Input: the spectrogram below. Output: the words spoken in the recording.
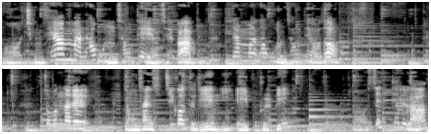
어, 지금 세안만 하고 온 상태예요 제가. 세안만 하고 온 상태여서 저번 날에 영상에서 찍어드린 이 에이플비 어, 세텔라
